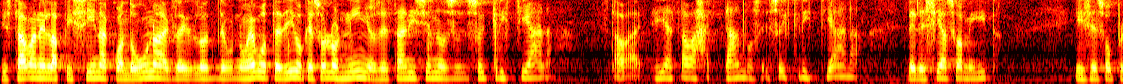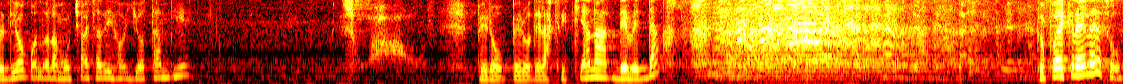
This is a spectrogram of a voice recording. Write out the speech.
Estaban en la piscina cuando una, de nuevo te digo que son los niños, están diciendo, soy cristiana. Estaba, ella estaba jactándose, soy cristiana, le decía a su amiguita. Y se sorprendió cuando la muchacha dijo, yo también. wow. Pero, pero de las cristianas de verdad. ¿Tú puedes creer eso?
